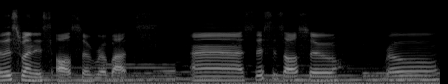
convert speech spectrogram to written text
So this one is also robots. Uh, so this is also robots.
